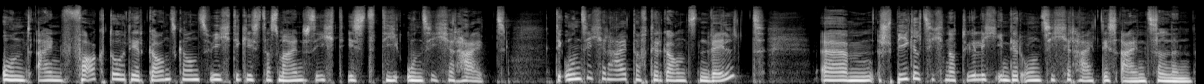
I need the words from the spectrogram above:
Und ein Faktor, der ganz, ganz wichtig ist aus meiner Sicht, ist die Unsicherheit. Die Unsicherheit auf der ganzen Welt ähm, spiegelt sich natürlich in der Unsicherheit des Einzelnen.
